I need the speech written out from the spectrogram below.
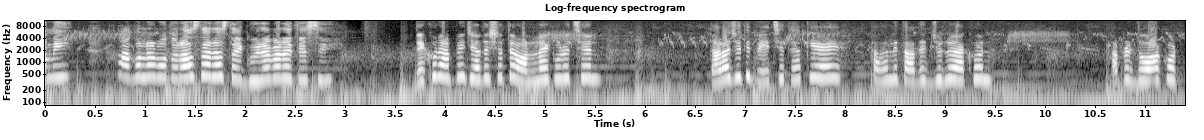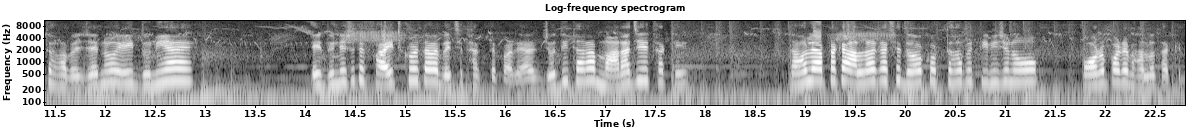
আমি পাগলের মতো রাস্তায় রাস্তায় ঘুরে বেড়াইতেছি। দেখুন, আপনি যাদের সাথে অন্যায় করেছেন, তারা যদি বেঁচে থাকে, তাহলে তাদের জন্য এখন আপনার দোয়া করতে হবে যেন এই দুনিয়ায়, এই দুনিয়ার সাথে ফাইট করে তারা বেঁচে থাকতে পারে। আর যদি তারা মারা যেয়ে থাকে তাহলে আপনাকে আল্লাহর কাছে দোয়া করতে হবে তিনি যেন পরপরে ভালো থাকেন।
